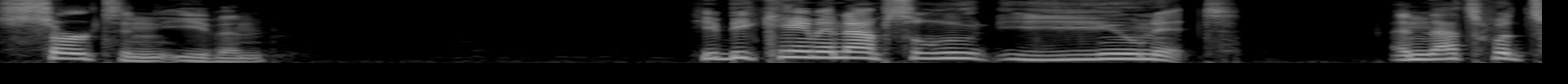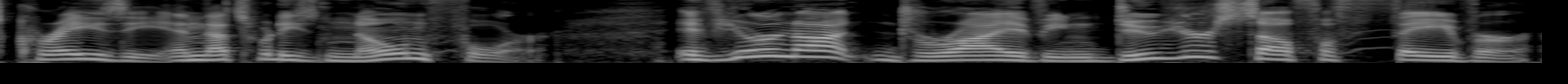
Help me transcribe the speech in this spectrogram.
certain even. He became an absolute unit. And that's what's crazy, and that's what he's known for. If you're not driving, do yourself a favor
